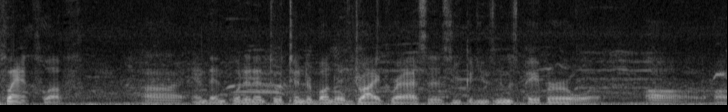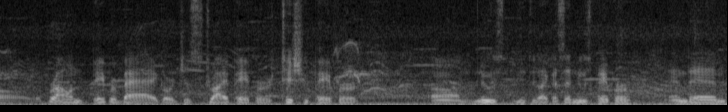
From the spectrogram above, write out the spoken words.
plant fluff, uh, and then put it into a tinder bundle of dry grasses. You could use newspaper or uh, uh, brown paper bag or just dry paper, tissue paper, um, news, like I said, newspaper, and then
